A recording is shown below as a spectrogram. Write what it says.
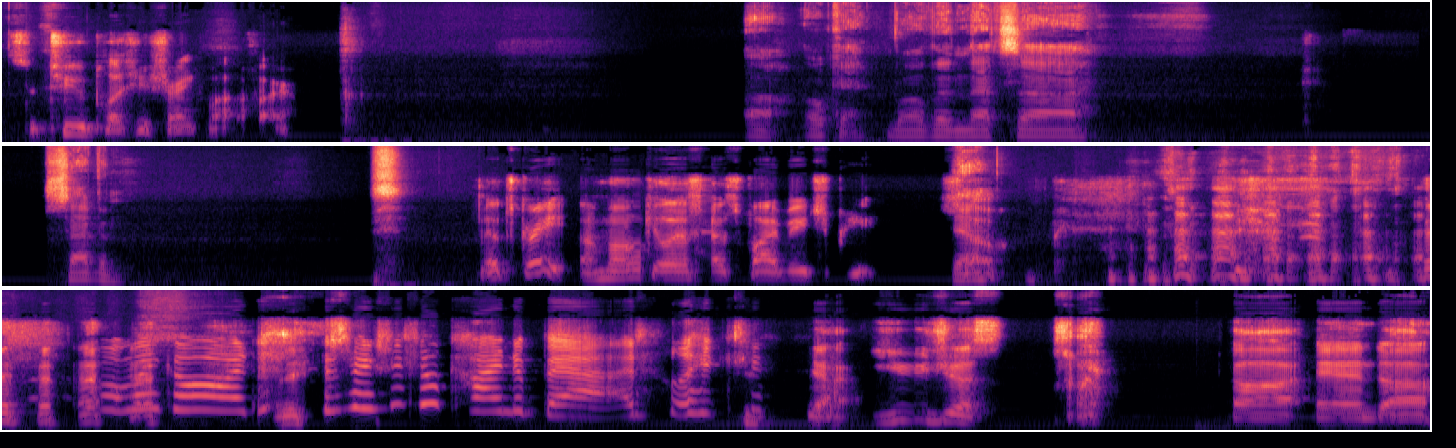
So two plus your strength modifier. Oh, okay. Well, then that's uh seven. That's great. A homunculus has five HP. So Oh my god. This makes me feel kind of bad. Like, yeah, you just uh, and uh,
